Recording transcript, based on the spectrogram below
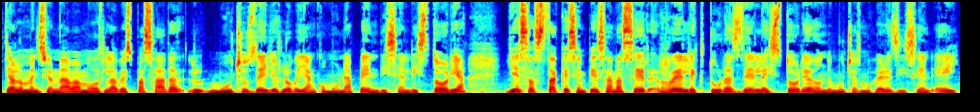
ya lo mencionábamos la vez pasada, muchos de ellos lo veían como un apéndice en la historia y es hasta que se empiezan a hacer relecturas de la historia donde muchas mujeres dicen, hey,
